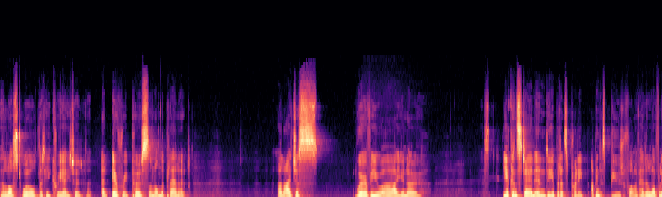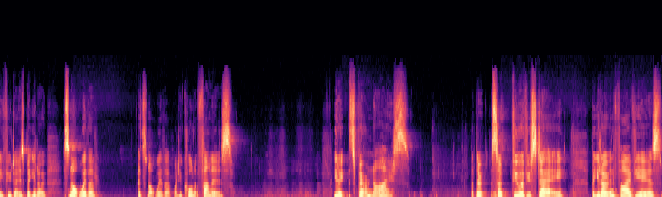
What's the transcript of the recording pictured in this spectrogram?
the lost world that he created and every person on the planet. And I just, wherever you are, you know, you can stay in India, but it's pretty, I mean, it's beautiful. I've had a lovely few days, but you know, it's not whether, it's not whether, what do you call it, fun is. You know, it's very nice. But there, so few of you stay. But you know, in five years,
